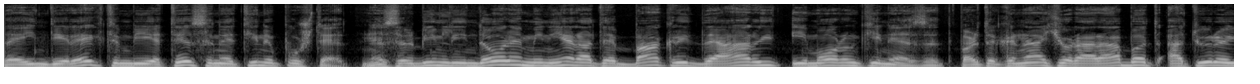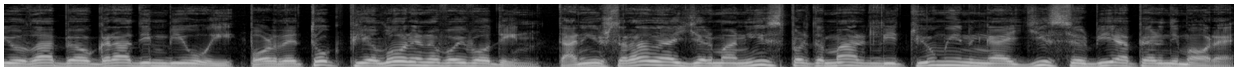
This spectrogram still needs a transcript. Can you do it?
dhe indirekt mbijetesën e tij në pushtet. Në Serbinë Lindore minierat e bakrit dhe arit i morën kinezët. Për të kënaqur arabët atyre iu dha Beogradi mbi ujë, por dhe tokë pjellore në Vojvodinë. Tani është radha e Gjermanisë për të marrë litiumin nga e gjithë Serbia Perëndimore.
